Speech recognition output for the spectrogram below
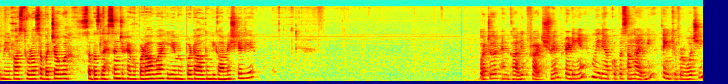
ये मेरे पास थोड़ा सा बचा हुआ सब्ज़ लहसन जो है वो पड़ा हुआ है, ये मैं ऊपर डाल दूँगी गार्निश के लिए। Butter and garlic fried shrimp ready हैं, उम्मीद है आपको पसंद आएँगे। थैंक यू फॉर वॉचिंग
